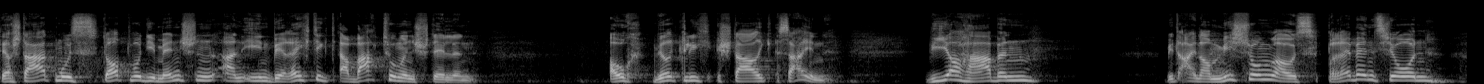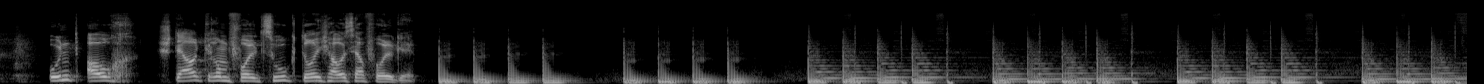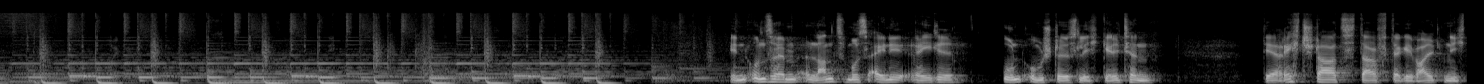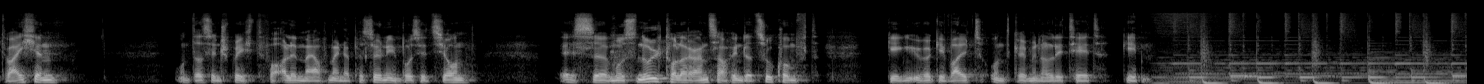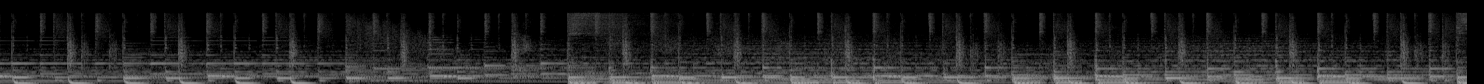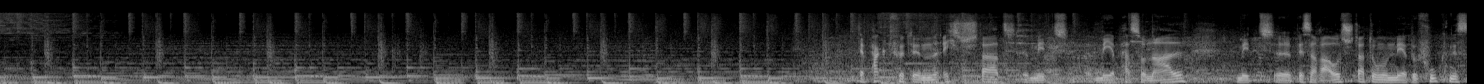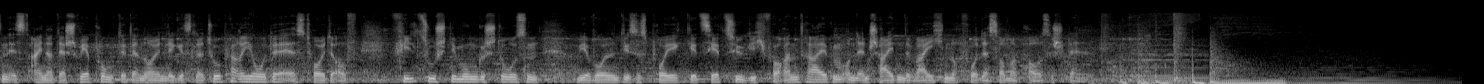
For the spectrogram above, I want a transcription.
Der Staat muss dort, wo die Menschen an ihn berechtigt Erwartungen stellen, auch wirklich stark sein. Wir haben mit einer Mischung aus Prävention und auch stärkerem Vollzug durchaus Erfolge. In unserem Land muss eine Regel unumstößlich gelten. Der Rechtsstaat darf der Gewalt nicht weichen. Und das entspricht vor allem auch meiner persönlichen Position. Es äh, muss Null Toleranz auch in der Zukunft gegenüber Gewalt und Kriminalität geben. Der Pakt für den Rechtsstaat mit mehr Personal, mit äh, besserer Ausstattung und mehr Befugnissen ist einer der Schwerpunkte der neuen Legislaturperiode. Er ist heute auf viel Zustimmung gestoßen. Wir wollen dieses Projekt jetzt sehr zügig vorantreiben und entscheidende Weichen noch vor der Sommerpause stellen.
